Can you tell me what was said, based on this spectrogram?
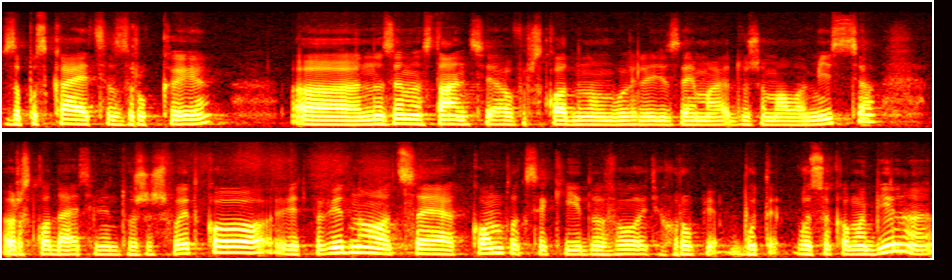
запускається з руки. Е, Наземна станція в розкладеному вигляді займає дуже мало місця. Розкладається він дуже швидко. Відповідно, це комплекс, який дозволить групі бути високомобільною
